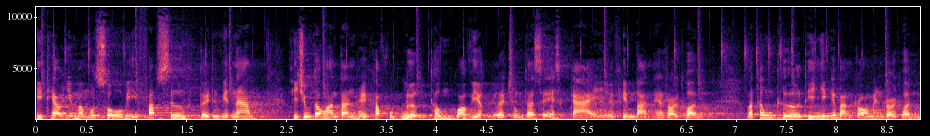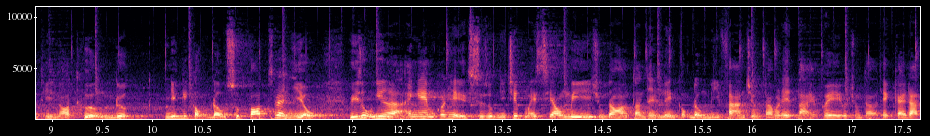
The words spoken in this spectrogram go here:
Thì theo như mà một số vị pháp sư tới từ Việt Nam, Thì chúng ta hoàn toàn có thể khắc phục được thông qua việc là chúng ta sẽ cài những phiên bản Android thuần. Và thông thường thì những cái bản ROM Android thuần thì nó thường được những cái cộng đồng support rất là nhiều. Ví dụ như là anh em có thể sử dụng những chiếc máy Xiaomi thì chúng ta hoàn toàn thể lên cộng đồng Mi Fan, chúng ta có thể tải về và chúng ta có thể cài đặt.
